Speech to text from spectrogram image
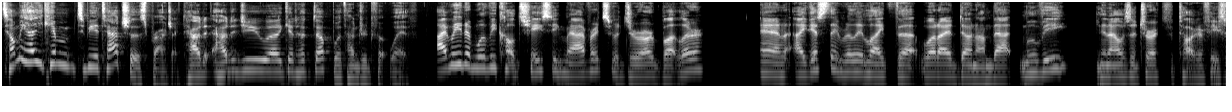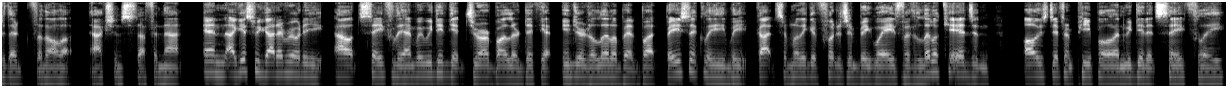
Tell me how you came to be attached to this project. How did, how did you uh, get hooked up with 100 Foot Wave? I made a movie called Chasing Mavericks with Gerard Butler. And I guess they really liked that, what I'd done on that movie. And I was a direct photography for the, for all the action stuff in that. And I guess we got everybody out safely. I mean, we did get Gerard Butler did get injured a little bit, but basically we got some really good footage in big waves with the little kids and all these different people, and we did it safely.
